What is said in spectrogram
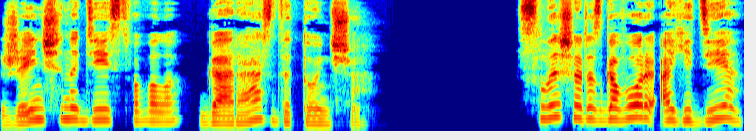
Женщина действовала гораздо тоньше. Слыша разговоры о еде,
